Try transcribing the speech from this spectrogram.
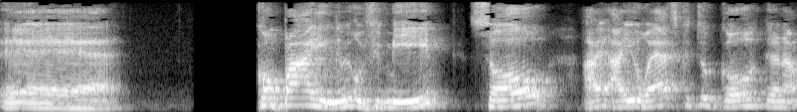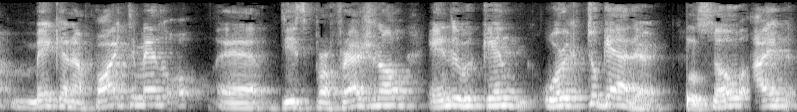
uh, combine with me. So I, I will ask to go make an appointment, uh, this professional, and we can work together. Mm. So I,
